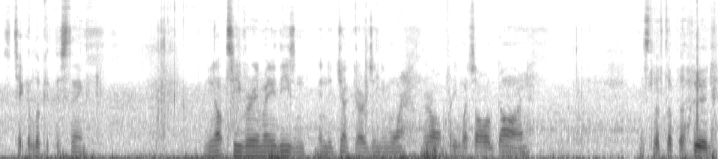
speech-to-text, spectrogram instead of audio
Let's take a look at this thing. You don't see very many of these in, in the junkyards anymore. They're all pretty much all gone. Let's lift up the hood.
